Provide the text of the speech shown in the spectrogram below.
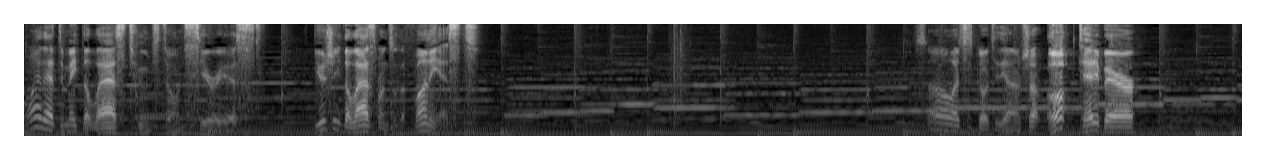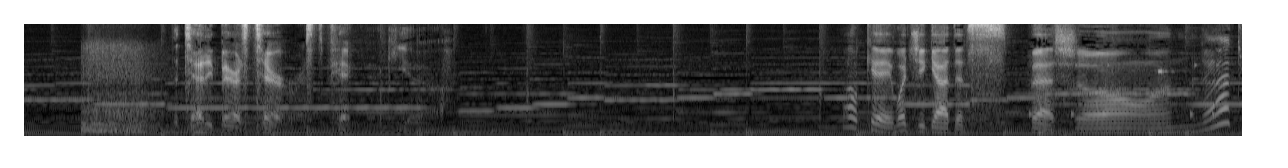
Why'd they have to make the last tombstone serious? Usually the last ones are the funniest. So let's just go to the item shop. Oh, teddy bear! The teddy bear's terrorist picnic, Okay, what you got that's special? Not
